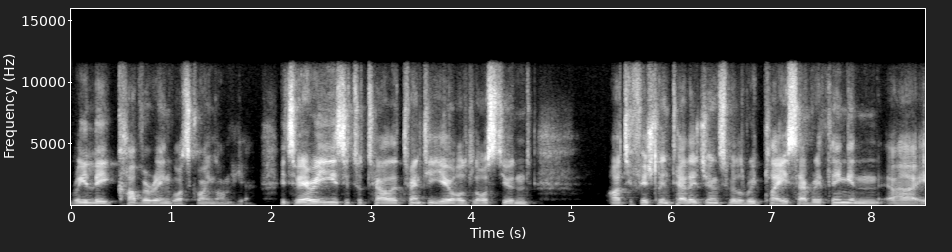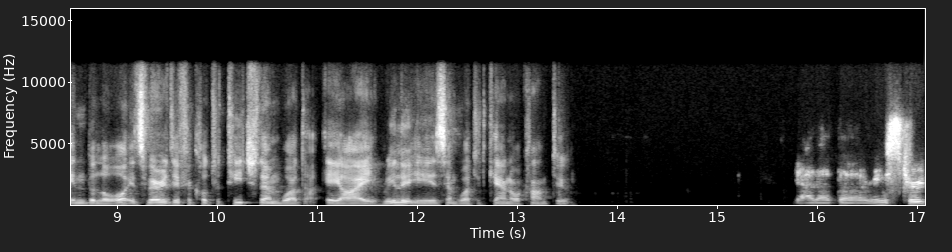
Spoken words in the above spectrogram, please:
really covering what's going on here. It's very easy to tell a 20 year old law student, artificial intelligence will replace everything in uh, in the law, it's very difficult to teach them what AI really is and what it can or can't do. Yeah, that uh, rings true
